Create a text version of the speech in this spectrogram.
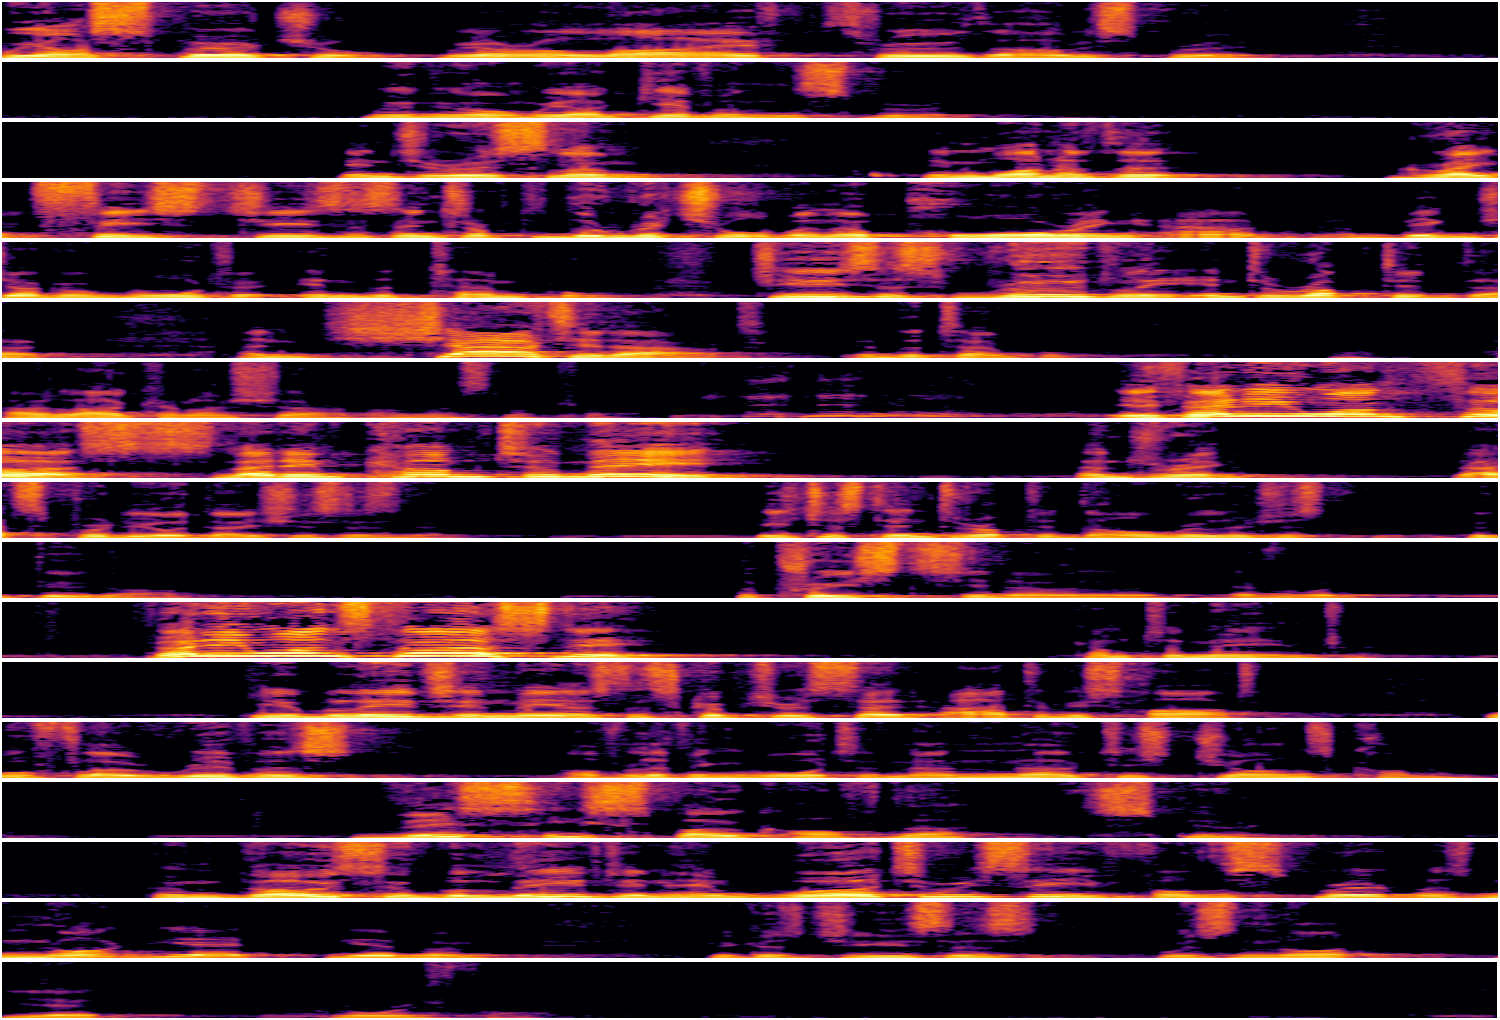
We are spiritual. We are alive through the Holy Spirit. Moving on, we are given the Spirit. In Jerusalem, in one of the great feasts, Jesus interrupted the ritual when they're pouring out a big jug of water in the temple. Jesus rudely interrupted that and shouted out in the temple. How loud can I shout? Oh, let's not try. if anyone thirsts, let him come to me and drink. That's pretty audacious, isn't it? He's just interrupted the whole religious doodah. The priests, you know, and everybody. If anyone's thirsty, come to me and drink. He who believes in me, as the scripture has said, out of his heart will flow rivers of living water. Now, notice John's comment. This he spoke of the Spirit, whom those who believed in him were to receive, for the Spirit was not yet given because Jesus was not yet glorified.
